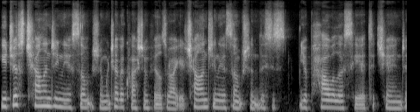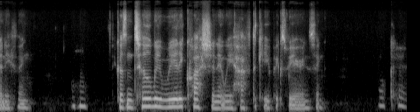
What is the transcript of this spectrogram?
you're just challenging the assumption, whichever question feels right. You're challenging the assumption this is you're powerless here to change anything. Mm-hmm. Because until we really question it, we have to keep experiencing. Okay.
